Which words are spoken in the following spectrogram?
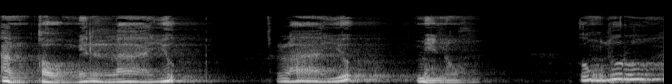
an qaumin la yu la yu minum. Ungzuru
